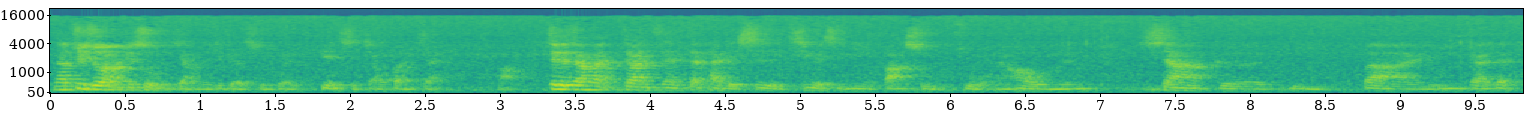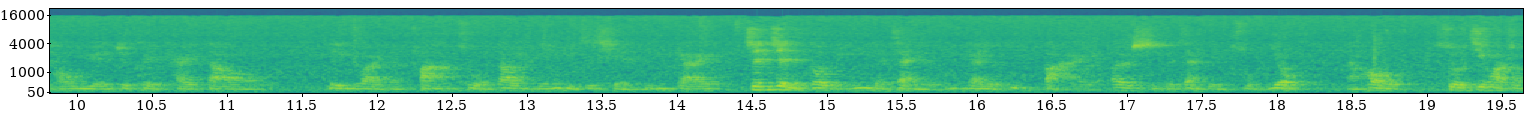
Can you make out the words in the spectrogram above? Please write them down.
那最重要的就是我们讲的这个所谓的电池交换站。好，这个交换交换站在台北市新北市已经有八十五座，然后我们下个礼拜应该在桃园就可以开到。另外的八座，到年底之前，应该真正能够盈利的站有应该有一百二十个站点左右，然后所有计划中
